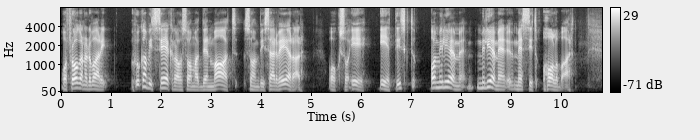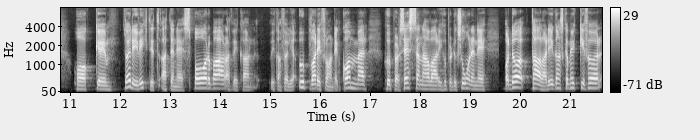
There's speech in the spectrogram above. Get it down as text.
Och frågan har då varit, hur kan vi säkra oss om att den mat som vi serverar också är etiskt och miljö, miljömässigt hållbar? Och eh, då är det ju viktigt att den är spårbar, att vi kan, vi kan följa upp varifrån den kommer, hur processen har varit, hur produktionen är. Och då talar det ju ganska mycket för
